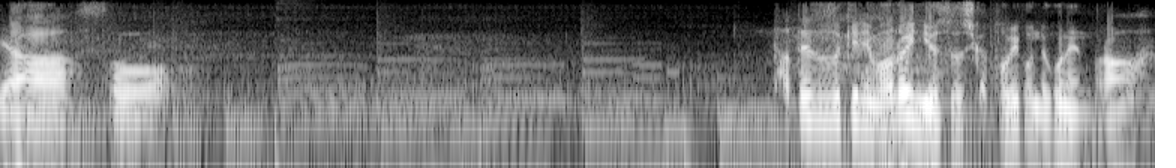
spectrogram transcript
いやそう。立て続けに悪いニュースしか飛び込んでこねえんだな。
